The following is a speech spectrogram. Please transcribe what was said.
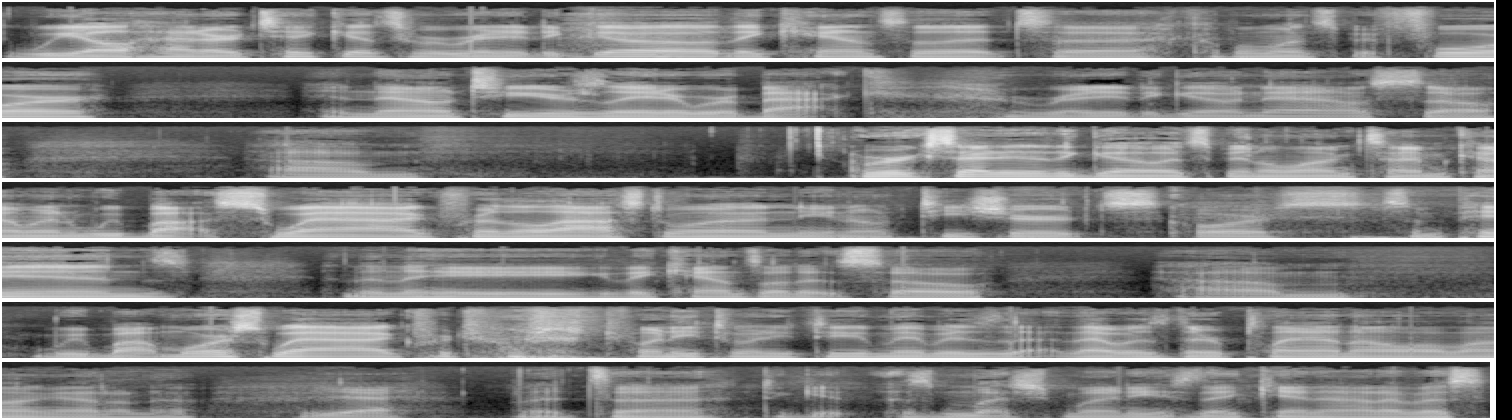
we all had our tickets, we're ready to go. They canceled it uh, a couple months before, and now two years later we're back, we're ready to go now. So. Um, we're excited to go. It's been a long time coming. We bought swag for the last one, you know, t-shirts, Of course. some pins, and then they they canceled it. So um, we bought more swag for 2022. Maybe that that was their plan all along. I don't know, Yeah. but uh, to get as much money as they can out of us.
